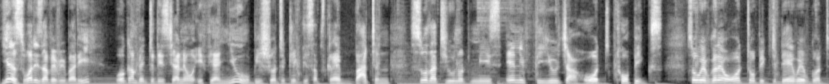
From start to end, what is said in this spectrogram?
Yes, what is up, everybody? Welcome back to this channel. If you are new, be sure to click the subscribe button so that you not miss any future hot topics. So we've got a hot topic today. We've got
